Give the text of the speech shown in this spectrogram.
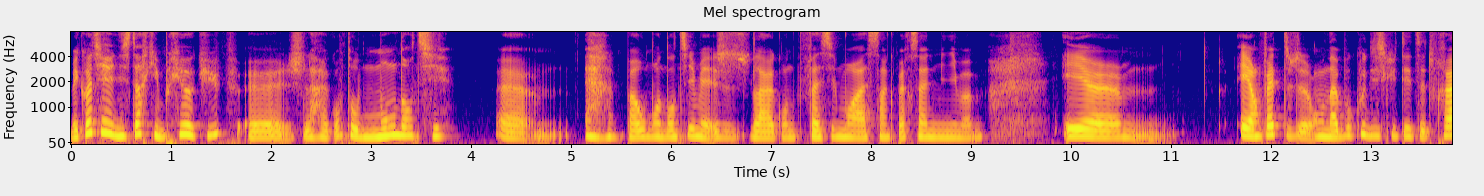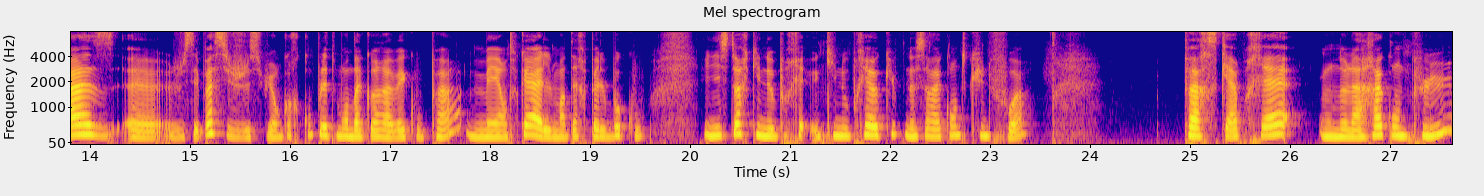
mais quand il y a une histoire qui me préoccupe euh, je la raconte au monde entier euh, pas au monde entier mais je, la raconte facilement à cinq personnes minimum et euh, et en fait, on a beaucoup discuté de cette phrase. Je ne sais pas si je suis encore complètement d'accord avec ou pas, mais en tout cas, elle m'interpelle beaucoup. Une histoire qui nous préoccupe ne se raconte qu'une fois. Parce qu'après, on ne la raconte plus,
